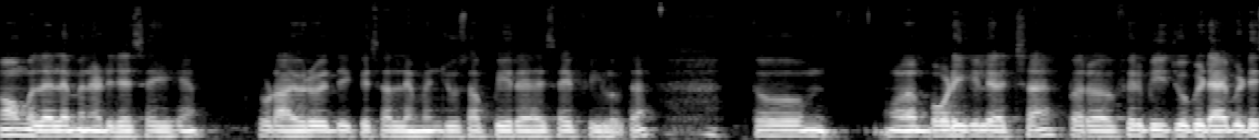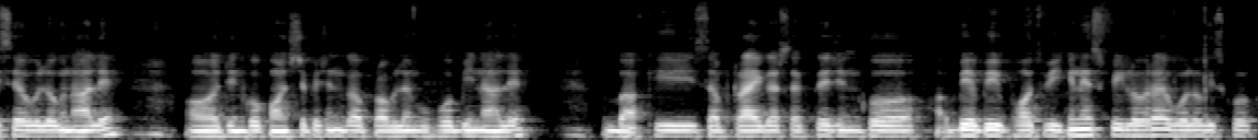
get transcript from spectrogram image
नॉर्मल है जैसा ही है। थोड़ा आयुर्वेदिक के साथ लेमन जूस आप पी रहे हैं, ऐसा ही फील होता है। तो बॉडी के लिए अच्छा है, पर फिर भी जो भी डायबिटीज़ है वो लोग ना ले। और जिनको कॉन्स्टिपेशन का प्रॉब्लम वो भी ना ले। बाकी सब ट्राई कर सकते हैं। जिनको अभी अभी बहुत वीकनेस फील हो रहा है, वो लोग इसको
